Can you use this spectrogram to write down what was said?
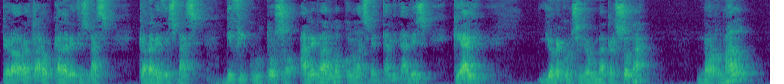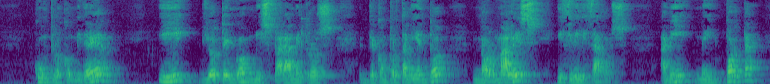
pero ahora, claro, cada vez es más, cada vez es más dificultoso arreglarlo con las mentalidades que hay. Yo me considero una persona normal, cumplo con mi deber y yo tengo mis parámetros de comportamiento normales y civilizados. A mí me importa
